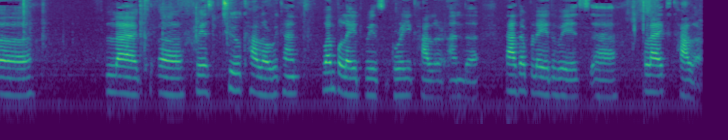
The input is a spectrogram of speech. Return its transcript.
uh, like uh, with two color, we can one blade with gray color and the other blade with uh, black color.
